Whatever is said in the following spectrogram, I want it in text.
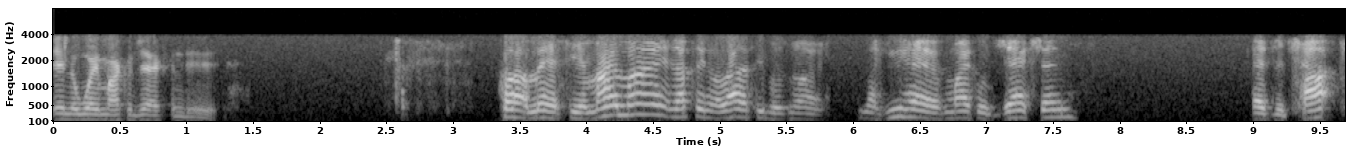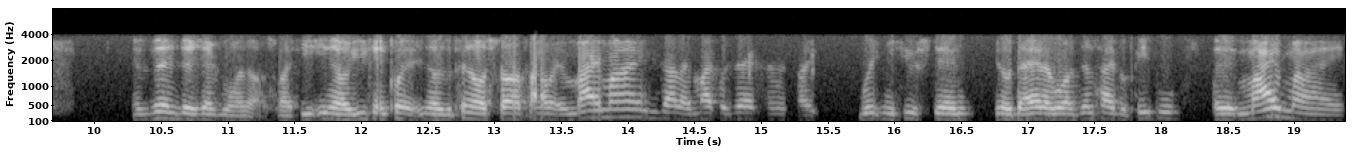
in the way Michael Jackson did? Oh man, see in my mind, and I think a lot of people's mind, like you have Michael Jackson, at the top, and then there's everyone else. Like you, you know, you can put you know depending on star power. In my mind, you got like Michael Jackson, it's like Whitney Houston, you know, Diana Ross, them type of people. But in my mind,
